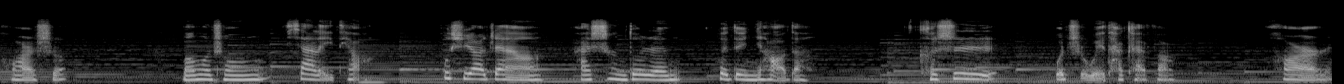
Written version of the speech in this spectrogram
花儿说：“毛毛虫吓了一跳，不需要这样啊，还是很多人会对你好的。可是，我只为他开放。”花儿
